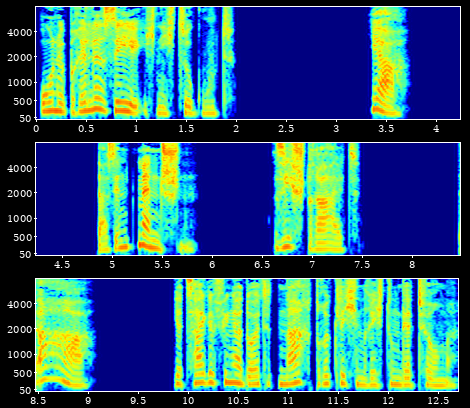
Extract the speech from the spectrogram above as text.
Ohne Brille sehe ich nicht so gut. Ja, da sind Menschen. Sie strahlt. Da. Ihr Zeigefinger deutet nachdrücklich in Richtung der Türme.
